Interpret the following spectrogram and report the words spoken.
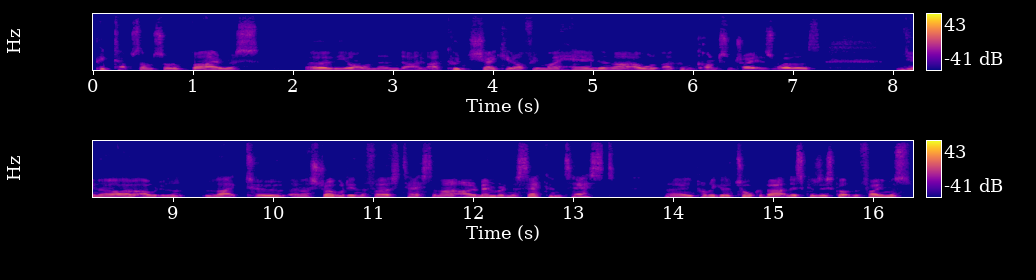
picked up some sort of virus early on, and I, I couldn't shake it off in my head, and I, I, I couldn't concentrate as well as you know I, would like to, and I struggled in the first test, and I remember in the second test. Uh, you're probably going to talk about this because it's got the famous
